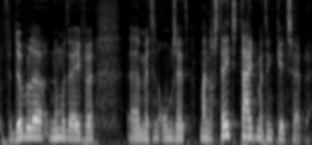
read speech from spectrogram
verdubbelen, noem het even, uh, met een omzet. Maar nog steeds tijd met hun kids hebben.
